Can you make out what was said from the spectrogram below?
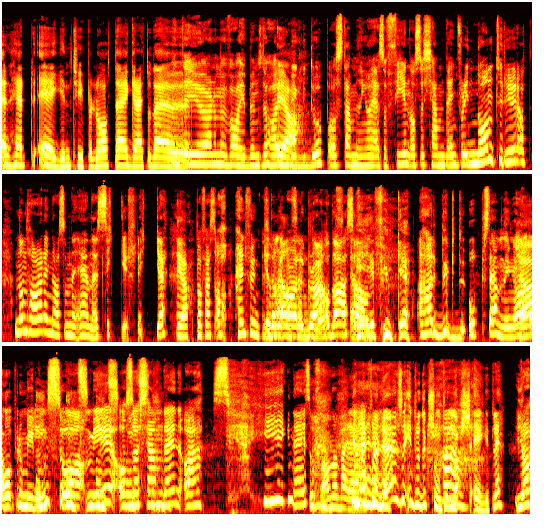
en helt egen type låt. Det er greit, og det er Men det gjør noe med viben du har Ja. bygd opp, og stemninga er så fin, og så kommer den. Fordi noen tror at Noen har den da som den ene sikkerstikket ja. på fest. Åh, den funker! Da blir alle glad. Og da er sånn ja. Jeg har bygd opp stemninga Ja. og promillen Ons, så ons, mye, ons, og så kommer den, og jeg siger ned i sofaen og bare Jo, jeg det er en sånn introduksjon til nach, egentlig. Ja,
